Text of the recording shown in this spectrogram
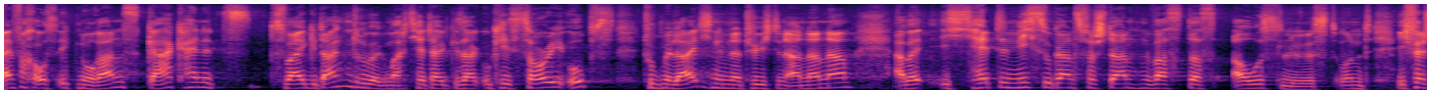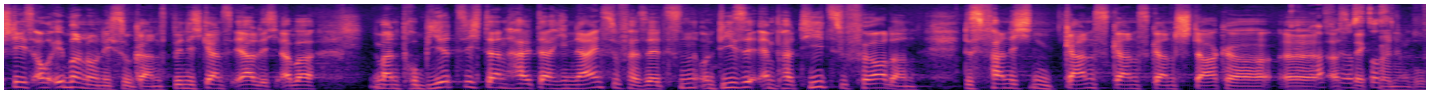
einfach aus Ignoranz gar keine zwei Gedanken drüber gemacht. Ich hätte halt gesagt, okay, sorry, ups, tut mir leid, ich nehme natürlich den anderen Namen, aber ich hätte nicht so ganz verstanden, was das auslöst. Und ich verstehe es auch immer noch nicht so ganz, bin ich ganz ehrlich. Aber man probiert sich dann halt da hinein zu versetzen und diese Empathie zu fördern. Das fand ich ein ganz, ganz, ganz starker äh, Aspekt bei dem Buch.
